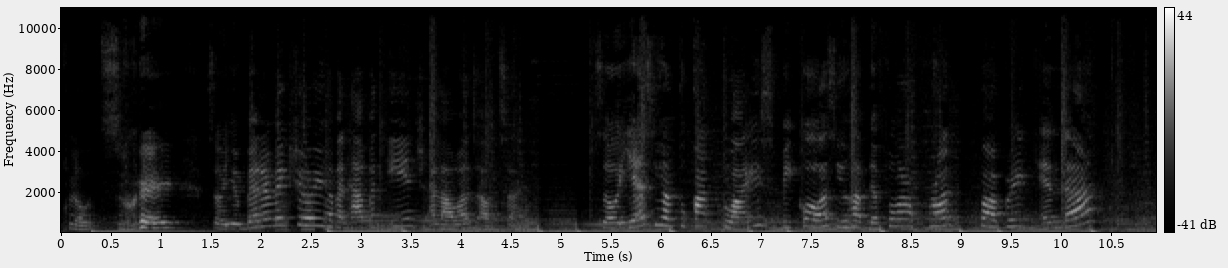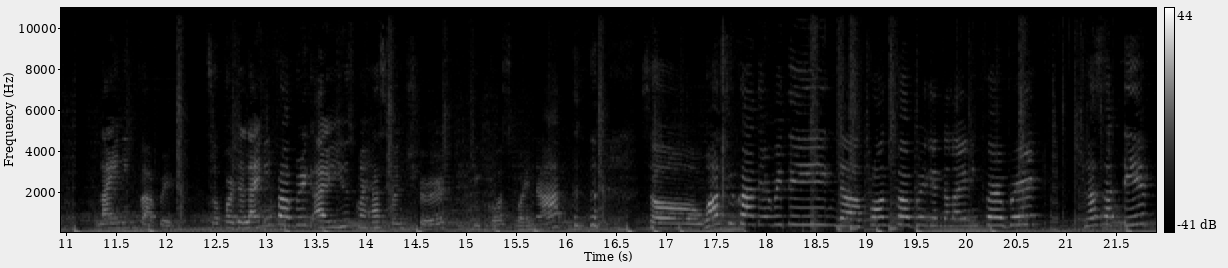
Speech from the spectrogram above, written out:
clothes, okay? So you better make sure you have a half an inch allowance outside. So yes, you have to cut twice because you have the front fabric and the lining fabric. So for the lining fabric, I use my husband's shirt because why not? so once you cut everything, the front fabric and the lining fabric, just a tip,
